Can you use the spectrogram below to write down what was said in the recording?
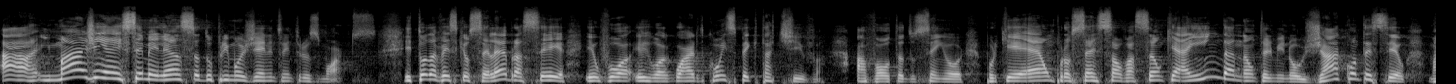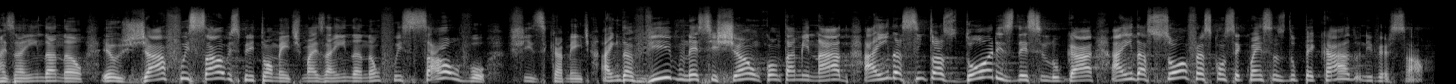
a imagem e a semelhança do primogênito entre os mortos. E toda vez que eu celebro a ceia, eu vou eu aguardo com expectativa a volta do Senhor, porque é um processo de salvação que ainda não terminou, já aconteceu, mas ainda não. Eu já fui salvo espiritualmente, mas ainda não fui salvo fisicamente. Ainda vivo nesse chão contaminado, ainda sinto as dores desse lugar, ainda sofro as consequências do pecado universal.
